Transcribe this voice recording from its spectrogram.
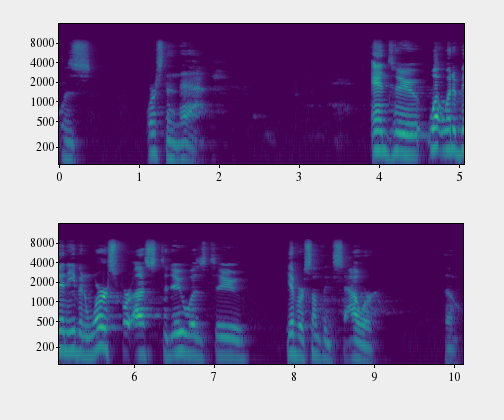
was Worse than that. And to what would have been even worse for us to do was to give her something sour, though.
